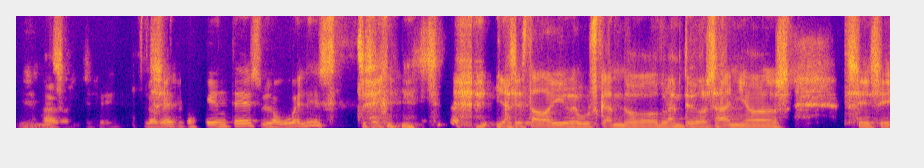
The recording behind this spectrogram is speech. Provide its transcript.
Lo ves, lo sientes, lo hueles. y has estado ahí rebuscando durante dos años Sí, sí,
